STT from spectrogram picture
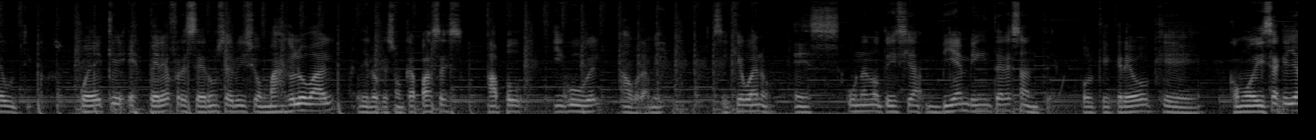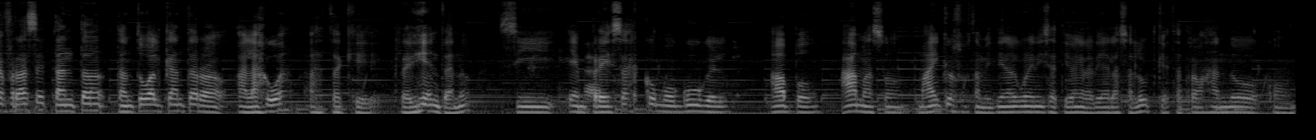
Puede que espere ofrecer un servicio más global de lo que son capaces Apple y Google ahora mismo. Así que bueno, es una noticia bien bien interesante porque creo que como dice aquella frase, tanto, tanto va el cántaro al agua hasta que revienta, ¿no? Si empresas como Google, Apple, Amazon, Microsoft también tiene alguna iniciativa en el área de la salud que está trabajando con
